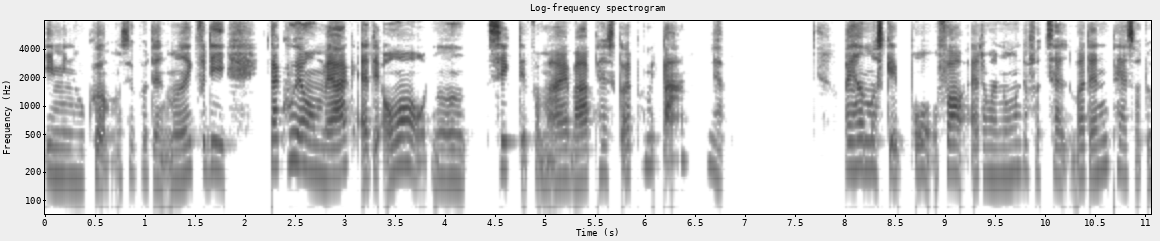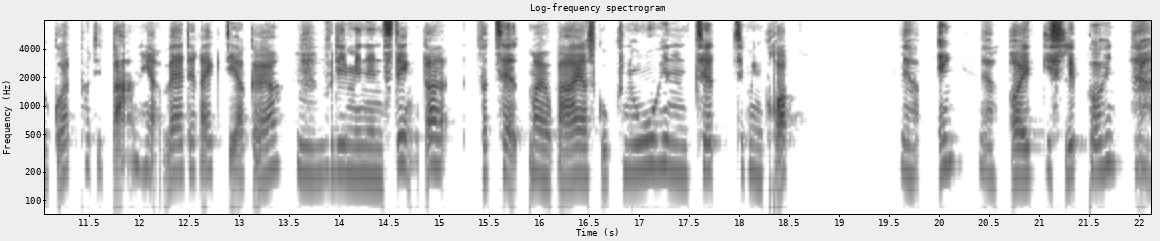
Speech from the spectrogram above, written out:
i min hukommelse på den måde. Ikke? Fordi der kunne jeg jo mærke, at det overordnede sigte for mig var at passe godt på mit barn. Ja. Og jeg havde måske brug for, at der var nogen, der fortalte, hvordan passer du godt på dit barn her? Hvad er det rigtige at gøre? Mm. Fordi mine instinkter fortalte mig jo bare, at jeg skulle knuge hende tæt til min krop. Ja. Ikke? Ja. Og ikke give slip på hende. Ja.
